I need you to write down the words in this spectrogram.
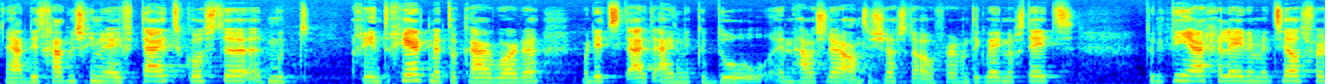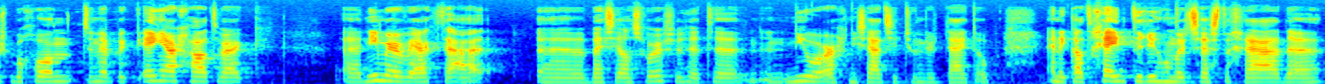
nou ja, dit gaat misschien nu even tijd kosten. Het moet geïntegreerd met elkaar worden. Maar dit is het uiteindelijke doel. En hou ze daar enthousiast over. Want ik weet nog steeds, toen ik tien jaar geleden met Salesforce begon, toen heb ik één jaar gehad waar ik uh, niet meer werkte uh, bij Salesforce. We zetten een, nieuwe organisatie toen de tijd op. En ik had geen 360 graden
